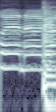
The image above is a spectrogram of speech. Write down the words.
when I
